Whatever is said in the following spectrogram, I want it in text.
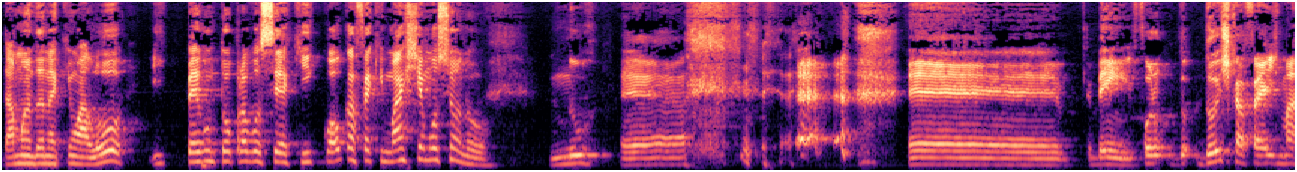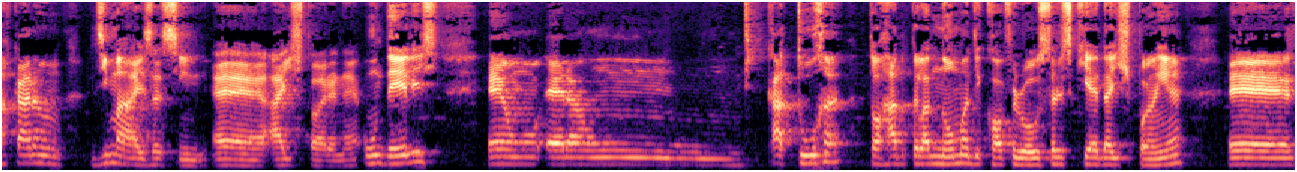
tá mandando aqui um alô e perguntou para você aqui qual o café que mais te emocionou. No. É... É, bem, foram dois cafés marcaram demais assim é, a história, né? Um deles é um, era um caturra torrado pela Nomad Coffee Roasters, que é da Espanha. É,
